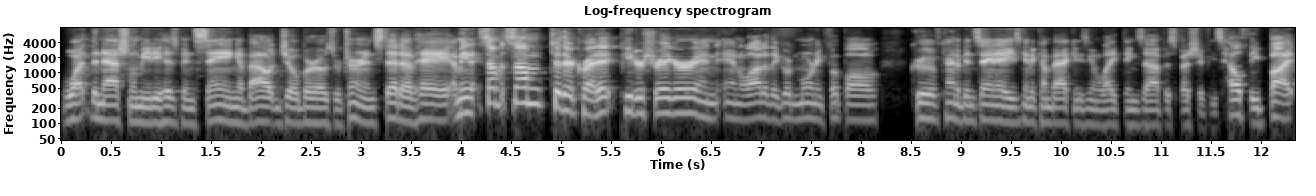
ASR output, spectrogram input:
what the national media has been saying about Joe Burrow's return. Instead of hey, I mean, some some to their credit, Peter Schrager and and a lot of the Good Morning Football crew have kind of been saying, hey, he's going to come back and he's going to light things up, especially if he's healthy. But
